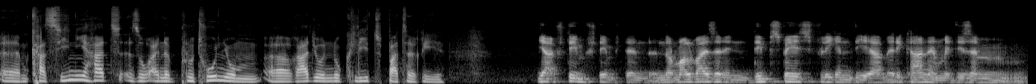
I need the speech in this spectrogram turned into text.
ähm, Cassini hat so eine Plutonium-Radionuklid-Batterie. Äh, ja, stimmt, stimmt. Denn normalerweise in Deep Space fliegen die Amerikaner mit diesem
